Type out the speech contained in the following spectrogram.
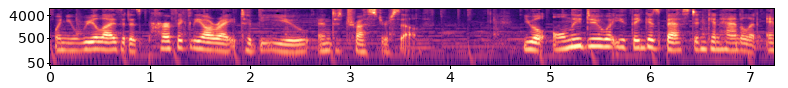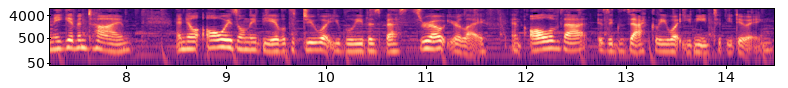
when you realize it is perfectly alright to be you and to trust yourself. You will only do what you think is best and can handle at any given time, and you'll always only be able to do what you believe is best throughout your life, and all of that is exactly what you need to be doing.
